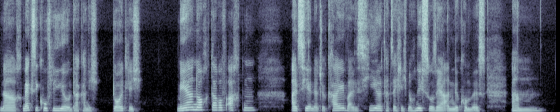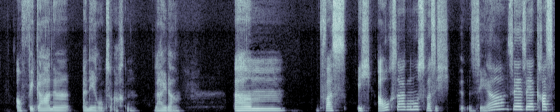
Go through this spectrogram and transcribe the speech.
nach Mexiko fliege und da kann ich deutlich mehr noch darauf achten als hier in der Türkei, weil es hier tatsächlich noch nicht so sehr angekommen ist, ähm, auf vegane Ernährung zu achten, leider. Ähm, was ich auch sagen muss, was ich, äh, sehr, sehr, sehr krass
